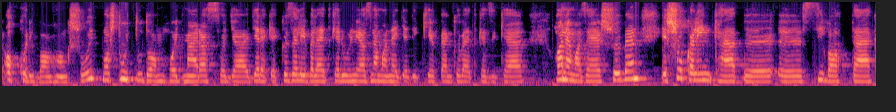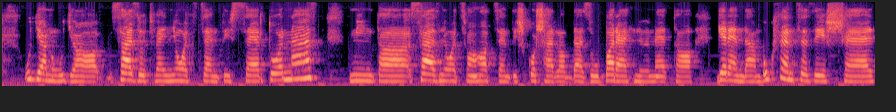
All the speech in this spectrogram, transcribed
akkoriban hangsúlyt. Most úgy tudom, hogy már az, hogy a gyerekek közelébe lehet kerülni, az nem a negyedik évben következik el, hanem az elsőben, és sokkal inkább ö, ö, szivatták ugyanúgy a 158 centis szertornázt, mint a 186 centis kosárlabdázó barátnőmet a gerendán bukfencezéssel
